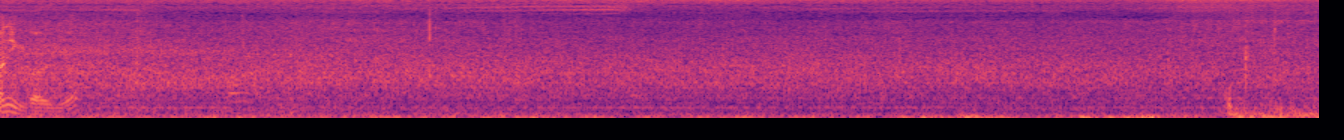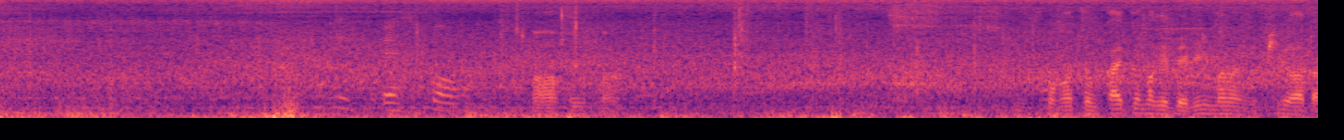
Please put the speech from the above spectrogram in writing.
무한인가 여기가? 아 그러니까 뭐가 좀 깔끔하게 내릴 만한 게 필요하다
